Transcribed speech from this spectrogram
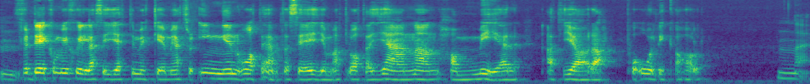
Mm. För det kommer ju skilja sig jättemycket. Men jag tror ingen återhämtar sig genom att låta hjärnan ha mer att göra på olika håll. Nej.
